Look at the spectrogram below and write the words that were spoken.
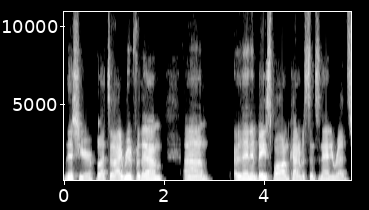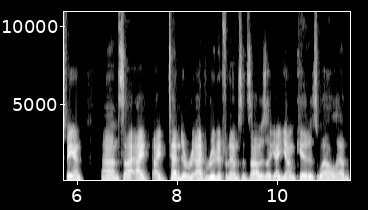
this year, but uh, I root for them. Um, and then in baseball, I'm kind of a Cincinnati Reds fan. Um, so I, I, I tend to I've rooted for them since I was a, a young kid as well. Um,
